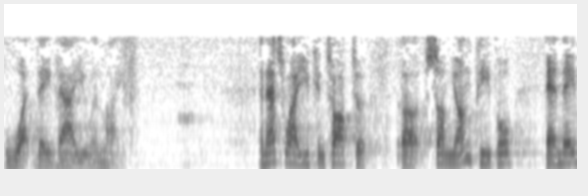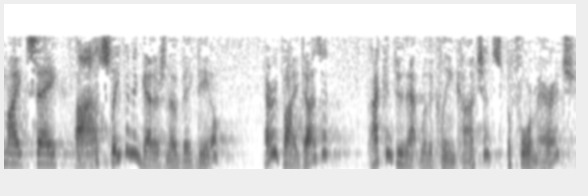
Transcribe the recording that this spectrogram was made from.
what they value in life. And that's why you can talk to uh, some young people and they might say, ah, sleeping together is no big deal. Everybody does it. I can do that with a clean conscience before marriage.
